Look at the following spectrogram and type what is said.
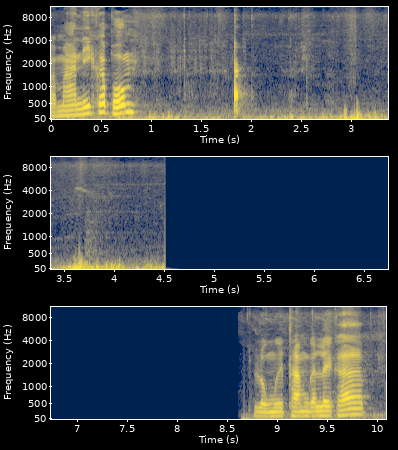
ประมาณนี้ครับผม ลงมือทำกันเลยครับ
